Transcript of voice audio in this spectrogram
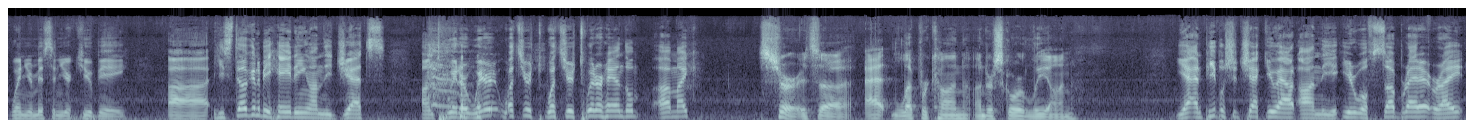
when you're missing your QB. Uh, he's still going to be hating on the Jets on Twitter. Where what's your what's your Twitter handle, uh, Mike? Sure, it's uh, at leprechaun underscore Leon. Yeah, and people should check you out on the Earwolf subreddit, right?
